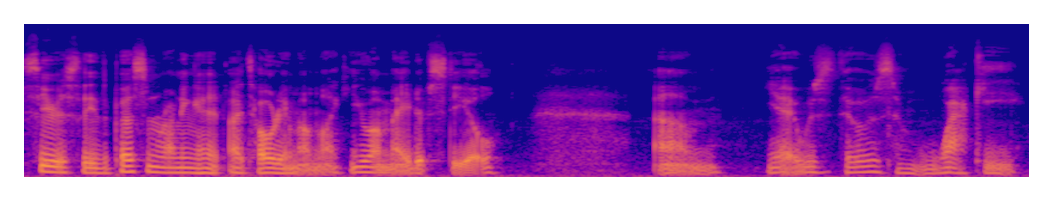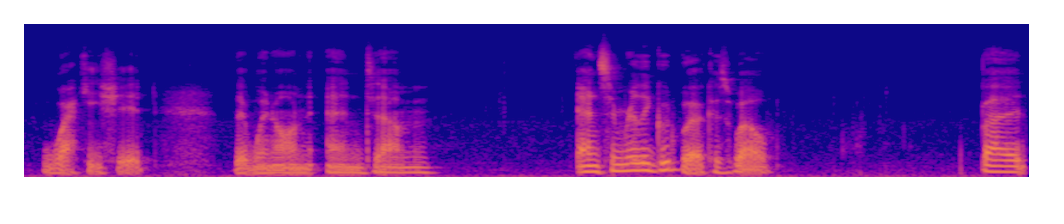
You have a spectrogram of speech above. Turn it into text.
seriously, the person running it, I told him, I'm like, you are made of steel. Um, yeah, it was there was some wacky, wacky shit that went on, and um, and some really good work as well. But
